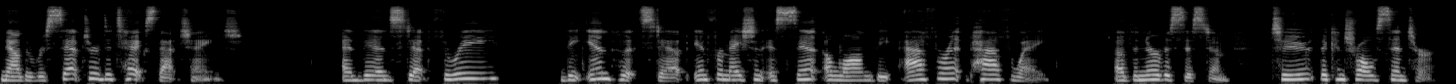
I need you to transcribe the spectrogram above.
Now the receptor detects that change. And then step three, the input step, information is sent along the afferent pathway of the nervous system to the control center,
